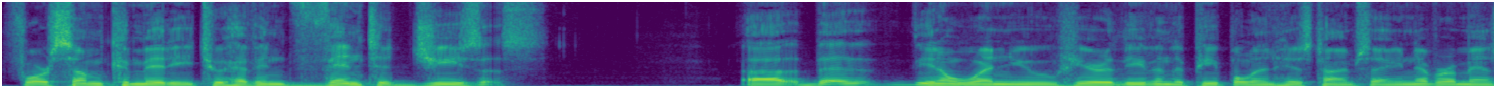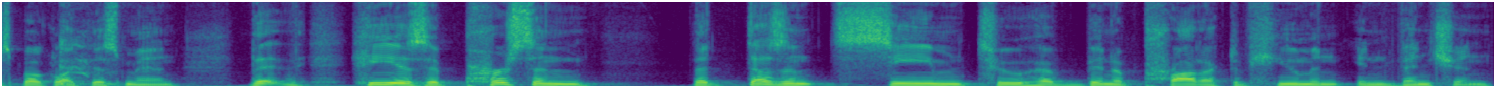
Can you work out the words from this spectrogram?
for some committee to have invented Jesus. Uh, the, you know, when you hear the, even the people in his time saying, "Never a man spoke like this man," that he is a person that doesn't seem to have been a product of human invention.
